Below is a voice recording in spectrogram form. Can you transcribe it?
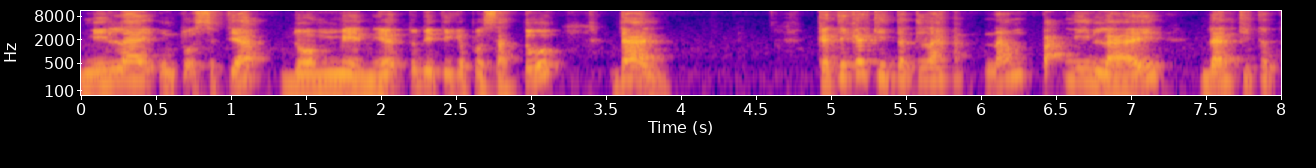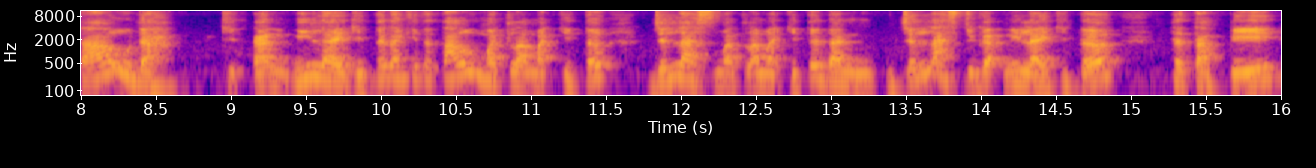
nilai untuk setiap domain ya. Tu di 31 dan ketika kita telah nampak nilai dan kita tahu dah nilai kita dan kita tahu matlamat kita, jelas matlamat kita dan jelas juga nilai kita tetapi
